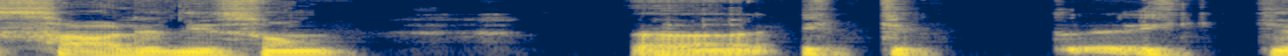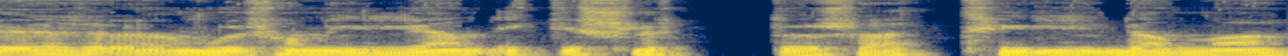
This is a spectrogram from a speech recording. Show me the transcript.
særlig de som eh, ikke, ikke, hvor familien ikke slutter seg til denne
